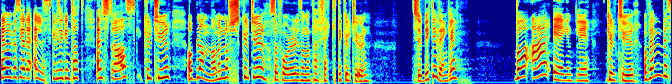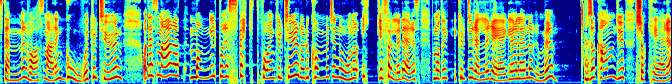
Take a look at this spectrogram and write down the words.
Jeg bruker å si at jeg elsker Hvis vi kunne tatt australsk kultur og blanda med norsk kultur, så får du liksom den perfekte kulturen. Subjektivt, egentlig. Hva er egentlig kultur? Og hvem bestemmer hva som er den gode kulturen? Og det som er at Mangel på respekt på en kultur, når du kommer til noen og ikke følger deres måte, kulturelle regler eller normer, så kan du sjokkere.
